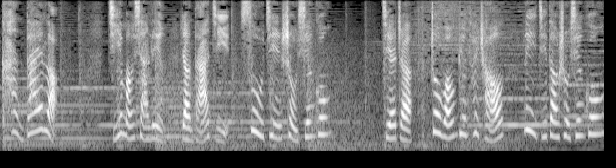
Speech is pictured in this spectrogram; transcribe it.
看呆了，急忙下令让妲己速进寿仙宫。接着，纣王便退朝，立即到寿仙宫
